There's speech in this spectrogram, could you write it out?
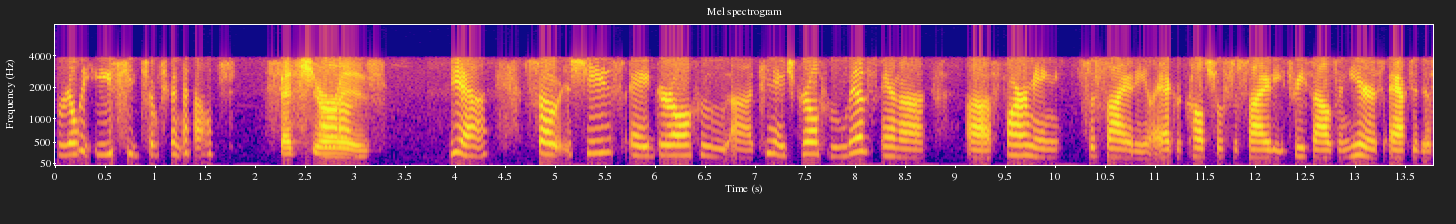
really easy to pronounce. That sure um, is. Yeah. So she's a girl who, uh, teenage girl who lives in a, a farming society, agricultural society, 3,000 years after this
